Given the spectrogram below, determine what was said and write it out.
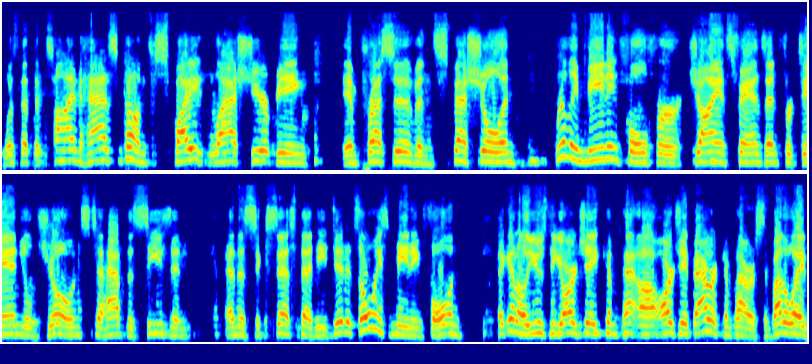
was that the time has come, despite last year being impressive and special and really meaningful for Giants fans and for Daniel Jones to have the season and the success that he did. It's always meaningful. And again, I'll use the RJ compa- uh, RJ Barrett comparison. By the way,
